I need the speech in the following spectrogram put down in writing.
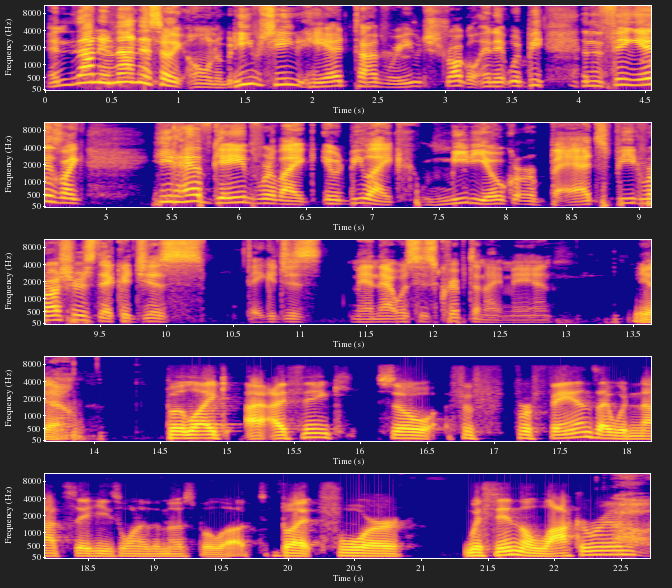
and not not necessarily own him, but he he he had times where he would struggle, and it would be. And the thing is, like, he'd have games where like it would be like mediocre or bad speed rushers that could just they could just man, that was his kryptonite, man. You Yeah. know? But like I, I think so for for fans, I would not say he's one of the most beloved. But for within the locker room, Oh.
